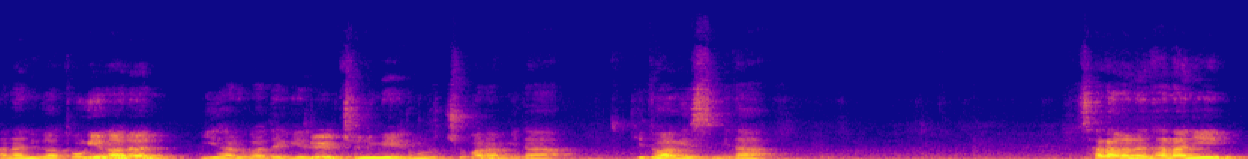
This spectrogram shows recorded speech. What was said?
하나님과 동행하는 이 하루가 되기를 주님의 이름으로 축원합니다. 기도하겠습니다. 사랑하는 하나님,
